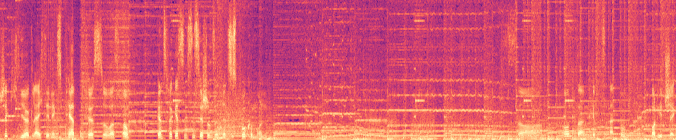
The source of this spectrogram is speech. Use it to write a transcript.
Schicke ich lieber gleich den Experten für sowas. Oh, ganz vergessen, es ist ja schon sein letztes Pokémon. Dann gibt's ein... Oh, Bodycheck.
